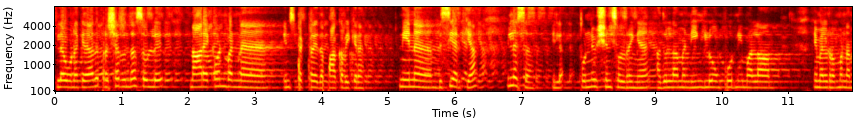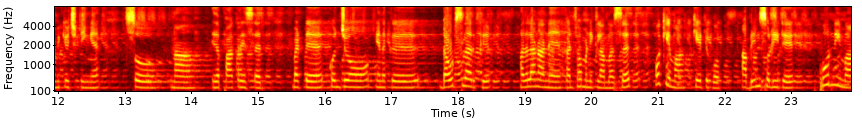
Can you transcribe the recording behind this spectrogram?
இல்லை உனக்கு ஏதாவது ப்ரெஷர் இருந்தால் சொல்லு. நான் ரெக்கமெண்ட் பண்ண இன்ஸ்பெக்டரை இதை பார்க்க வைக்கிறேன். நீ என்ன பிஸியாக இருக்கியா? இல்லை சார் இல்லை பொண்ணு விஷயம்னு சொல்கிறீங்க அதுவும் இல்லாமல் நீங்களும் பூர்ணிமாலாம் என் மேலே ரொம்ப நம்பிக்கை வச்சுட்டீங்க ஸோ நான் இதை பார்க்குறேன் சார் பட்டு uh, கொஞ்சம் எனக்கு டவுட்ஸ்லாம் இருக்குது அதெல்லாம் நான் கன்ஃபார்ம் பண்ணிக்கலாமா சார் ஓகேம்மா கேட்டுக்கோ. அப்படின்னு சொல்லிட்டு பூர்ணிமா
